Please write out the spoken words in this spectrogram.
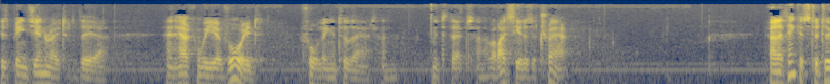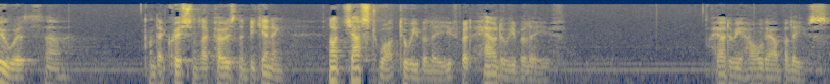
is being generated there? And how can we avoid falling into that and into that, uh, well I see it as a trap. And I think it's to do with uh, that question that I posed in the beginning. Not just what do we believe, but how do we believe? How do we hold our beliefs?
